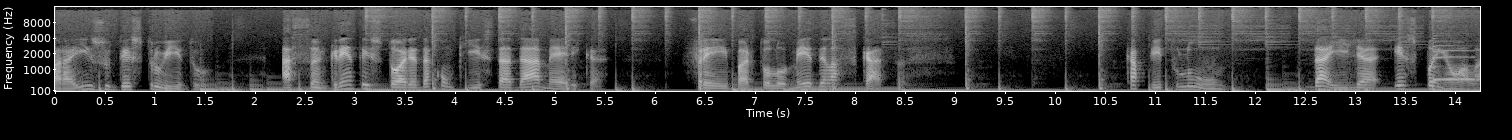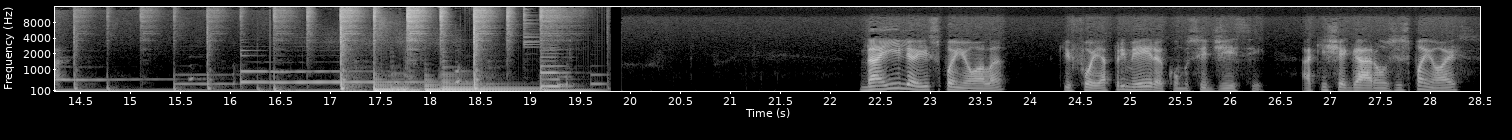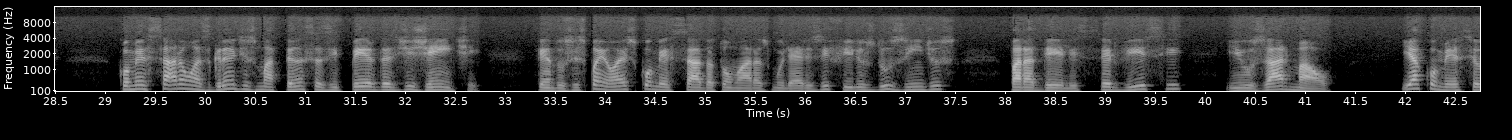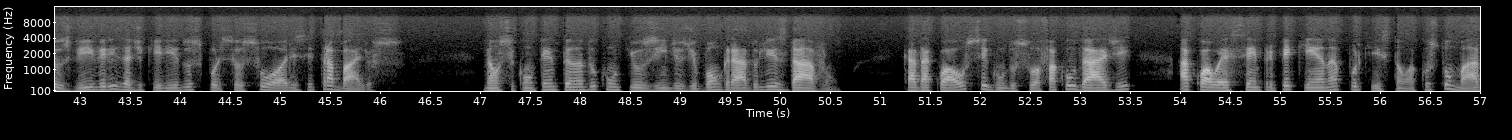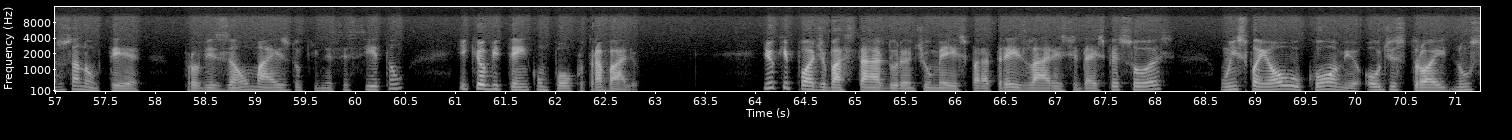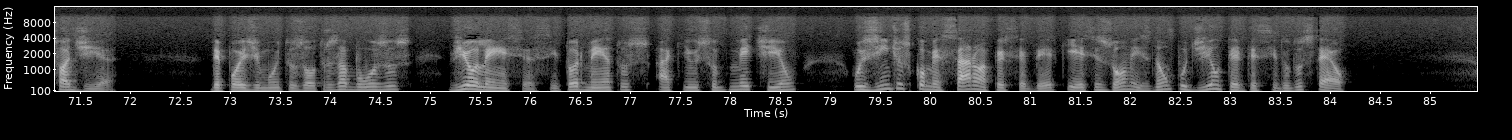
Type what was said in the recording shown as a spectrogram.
Paraíso Destruído A sangrenta história da conquista da América. Frei Bartolomé de las Casas. Capítulo 1 Da Ilha Espanhola. Na Ilha Espanhola, que foi a primeira, como se disse, a que chegaram os espanhóis, começaram as grandes matanças e perdas de gente, tendo os espanhóis começado a tomar as mulheres e filhos dos índios para deles servir-se e usar mal, e a comer seus víveres adquiridos por seus suores e trabalhos, não se contentando com o que os índios de bom grado lhes davam, cada qual segundo sua faculdade, a qual é sempre pequena porque estão acostumados a não ter provisão mais do que necessitam e que obtêm com pouco trabalho. E o que pode bastar durante um mês para três lares de dez pessoas, um espanhol o come ou destrói num só dia. Depois de muitos outros abusos, violências e tormentos a que os submetiam, os índios começaram a perceber que esses homens não podiam ter descido do céu.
